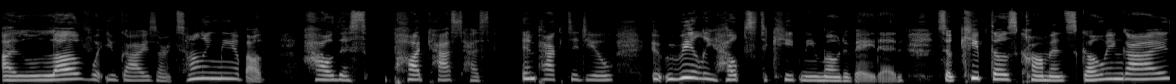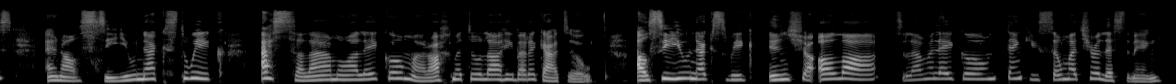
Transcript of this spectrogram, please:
I love what you guys are telling me about how this podcast has impacted you. It really helps to keep me motivated. So keep those comments going, guys, and I'll see you next week. Assalamu alaikum wa rahmatullahi barakatuh. I'll see you next week, inshallah. Assalamu alaikum. Thank you so much for listening.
